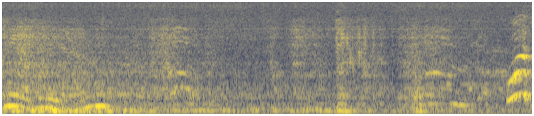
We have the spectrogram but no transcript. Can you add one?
champion. What?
